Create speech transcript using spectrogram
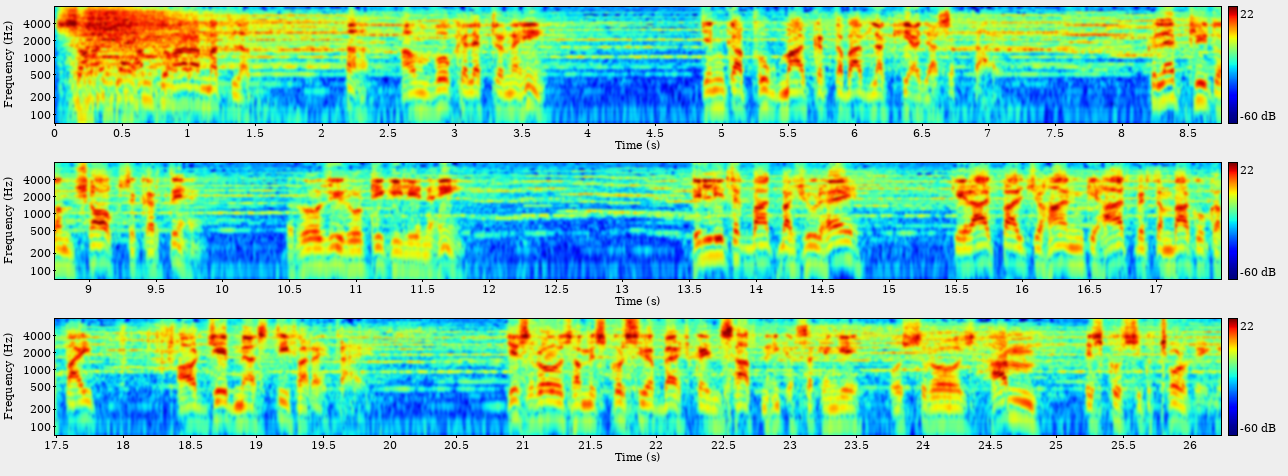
समझ गए हम तुम्हारा मतलब। हाँ, हम वो कलेक्टर नहीं जिनका फूक मारकर तबादला किया जा सकता है। कलेक्टरी तो हम शौक से करते हैं रोजी रोटी के लिए नहीं। दिल्ली तक बात मशहूर है कि राजपाल चौहान के हाथ में तंबाकू का पाइप और जेब में इस्तीफा रहता है। जिस रोज हम इस कुर्सी पर बैठकर इंसाफ नहीं कर सकेंगे उस रोज हम इस कुर्सी को छोड़ देंगे।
